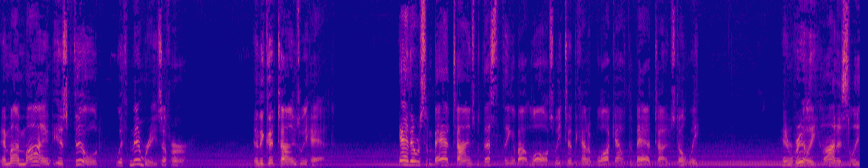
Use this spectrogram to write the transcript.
And my mind is filled with memories of her and the good times we had. Yeah, there were some bad times, but that's the thing about loss. We tend to kind of block out the bad times, don't we? And really, honestly,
